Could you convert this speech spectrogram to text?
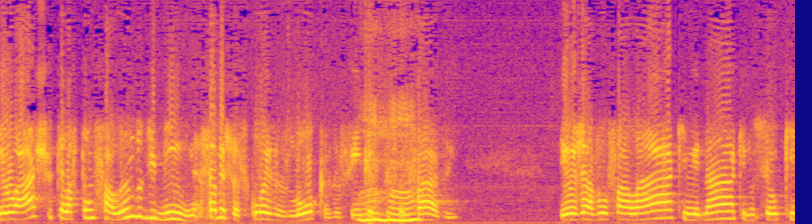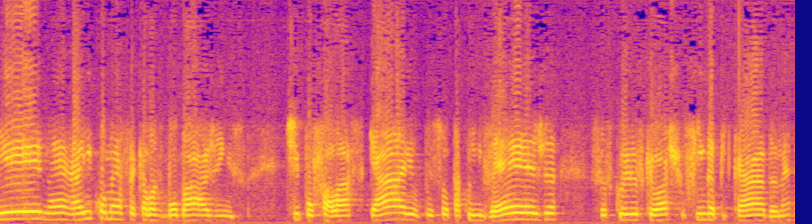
e eu acho que elas estão falando de mim, né? sabe essas coisas loucas assim que as Uhum. pessoas fazem? Eu já vou falar que, ah, que não sei o quê, né? Aí começa aquelas bobagens, tipo falar que ah, a pessoa tá com inveja, essas coisas que eu acho o fim da picada, né?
